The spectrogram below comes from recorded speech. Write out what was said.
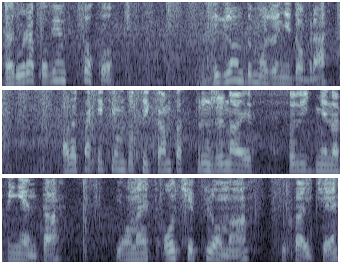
Ta rura powiem spoko. Z wyglądu może niedobra, ale tak jak ją dotykam, ta sprężyna jest solidnie nawinięta i ona jest ocieplona, słuchajcie.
